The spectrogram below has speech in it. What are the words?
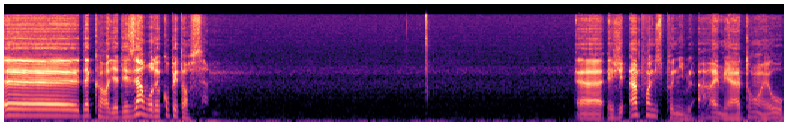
Euh, D'accord, il y a des arbres de compétences. Euh, et j'ai un point disponible. Ah ouais, mais attends, et oh.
